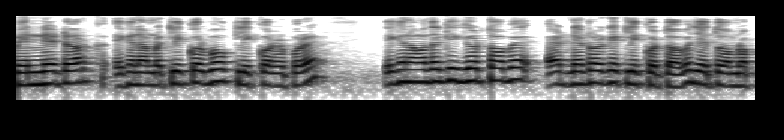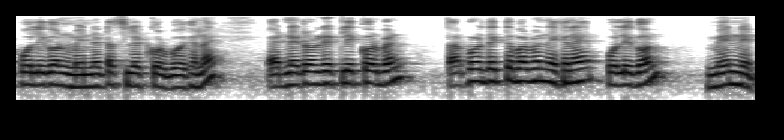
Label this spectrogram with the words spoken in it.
মেন নেটওয়ার্ক এখানে আমরা ক্লিক করব। ক্লিক করার পরে এখানে আমাদেরকে কী করতে হবে? অ্যাড নেটওয়ার্কে ক্লিক করতে হবে। যেহেতু আমরা পলিগন মেন নেটটা সিলেক্ট করব এখানে। অ্যাড নেটওয়ার্কে ক্লিক করবেন। তারপর দেখতে পারবেন এখানে polygon main net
